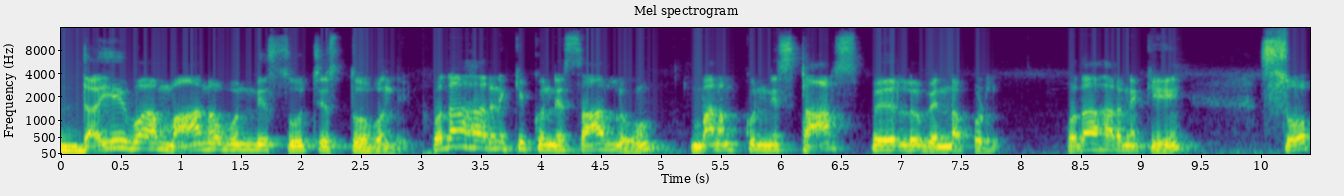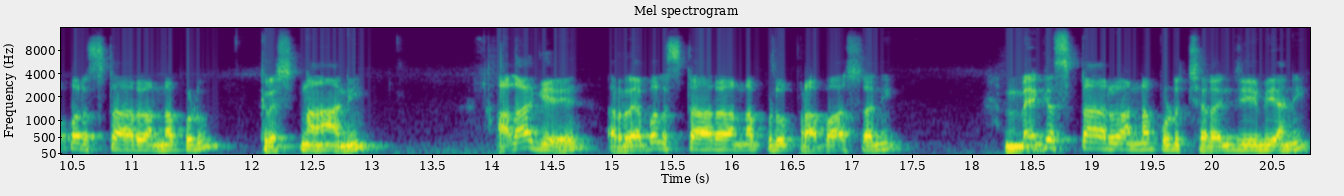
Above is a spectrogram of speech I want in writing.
దైవ మానవుణ్ణి సూచిస్తూ ఉంది. ఉదాహరణకి కొన్నిసార్లు మనం కొన్ని స్టార్స్ పేర్లు విన్నప్పుడు ఉదాహరణకి సూపర్ స్టార్ అన్నప్పుడు కృష్ణ అని అలాగే రెబల్ స్టార్ అన్నప్పుడు ప్రభాస్ అని మెగాస్టార్ అన్నప్పుడు చిరంజీవి అని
